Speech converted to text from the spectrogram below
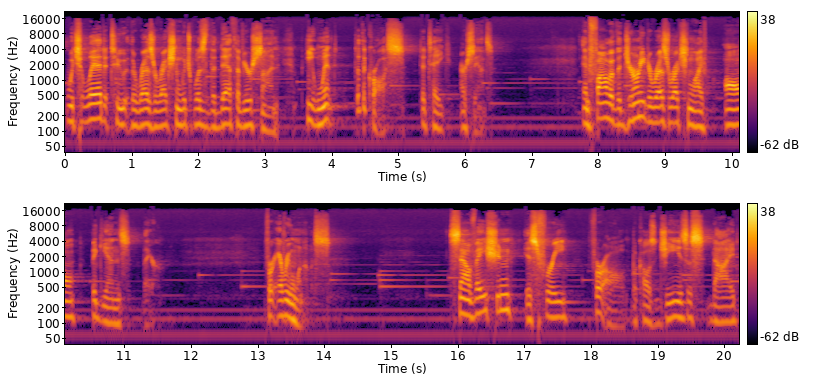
which led to the resurrection, which was the death of your Son. He went to the cross to take our sins. And Father, the journey to resurrection life all begins there for every one of us. Salvation is free for all because Jesus died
